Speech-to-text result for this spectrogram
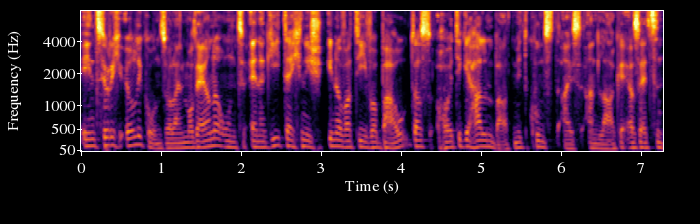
In Zürich-Oerlikon soll ein moderner und energietechnisch innovativer Bau das heutige Hallenbad mit Kunsteisanlage ersetzen.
